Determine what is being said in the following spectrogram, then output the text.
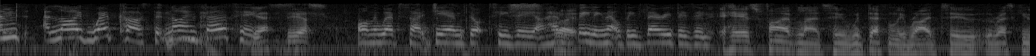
and a live webcast at 9:30 Yes. Yes. on the website gm.tv. I have Right. a feeling that will be very busy. Here's five lads who would definitely ride to the rescue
